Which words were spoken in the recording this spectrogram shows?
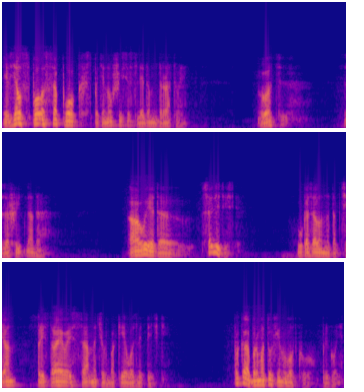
и взял с пола сапог с потянувшейся следом дратвой. Вот зашить надо. А вы это садитесь, указал он на топчан, пристраиваясь сам на чурбаке возле печки. Пока Барматухин лодку пригонит.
